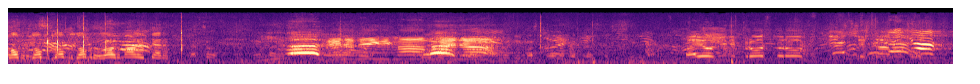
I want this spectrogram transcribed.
dobro, dobro, dobro, dobro, dobro, mali teren. Milan. Belja digni glavu, Belja! Pa evo, vidi prostor ovdje, ti ćeš tamo.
